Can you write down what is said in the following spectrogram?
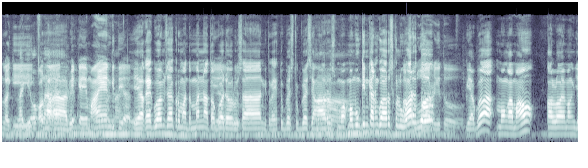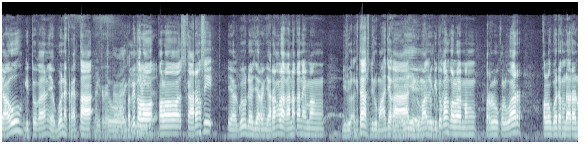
lagi, Lagi offline. online Ah, mungkin kayak main gitu ya Iya kayak gua misalnya ke rumah temen atau gua Iya, ada betul. urusan gitu kayak tugas-tugas yang harus mo- memungkinkan gua harus keluar, Harus keluar itu gitu ya gua mau nggak mau kalau emang jauh gitu kan ya gua naik kereta Naik gitu. kereta lagi. Tapi kalau Iya. kalau sekarang sih ya gue udah jarang-jarang lah karena kan emang di kita harus di rumah aja kan. Iya, di rumah di gitu rumah kan kalau emang perlu keluar kalau gua ada kendaraan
